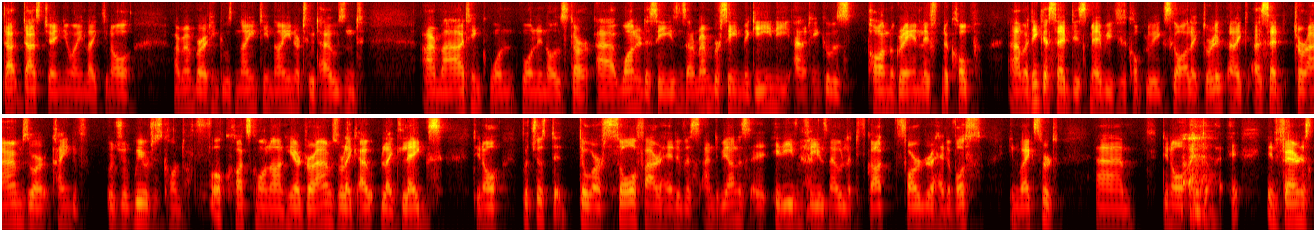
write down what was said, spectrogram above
that that's genuine. Like you know, I remember I think it was '99 or 2000. Armagh, I think won one in Ulster, uh, one of the seasons. I remember seeing McGeeney, and I think it was Paul McGrane lifting the cup. Um, I think I said this maybe just a couple of weeks ago. Like, like I said, their arms were kind of we were just going, "Fuck, what's going on here?" Their arms were like out like legs, you know. But just they were so far ahead of us, and to be honest, it, it even feels now that they've got further ahead of us in Wexford. Um, you know, in fairness,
